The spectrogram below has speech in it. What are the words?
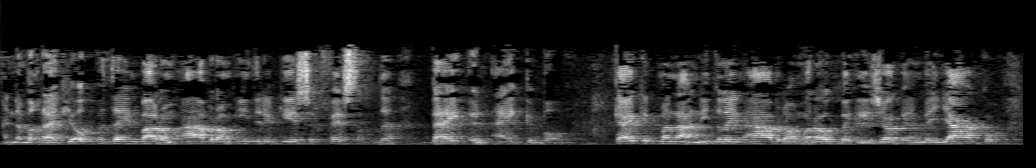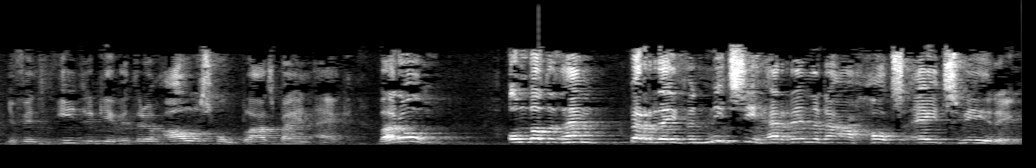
En dan begrijp je ook meteen waarom Abraham iedere keer zich vestigde bij een eikenboom. Kijk het maar na. Niet alleen Abraham, maar ook bij Isaac en bij Jacob. Je vindt het iedere keer weer terug. Alles vond plaats bij een eik. Waarom? Omdat het hem per definitie herinnerde aan Gods eedswering.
